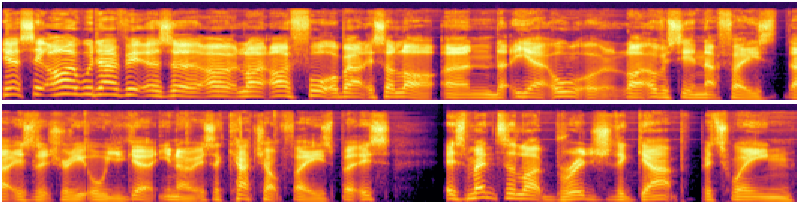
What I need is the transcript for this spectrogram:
Yeah, see, I would have it as a uh, like I thought about this a lot, and yeah, all like obviously in that phase, that is literally all you get. You know, it's a catch up phase, but it's it's meant to like bridge the gap between,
